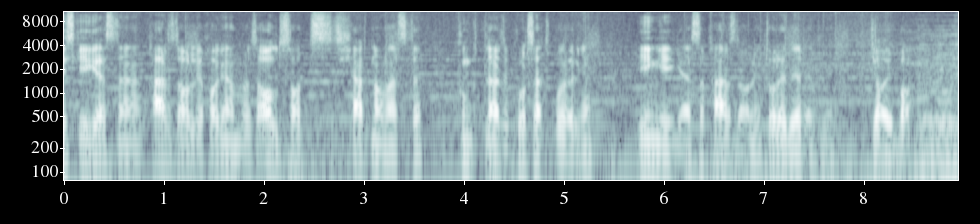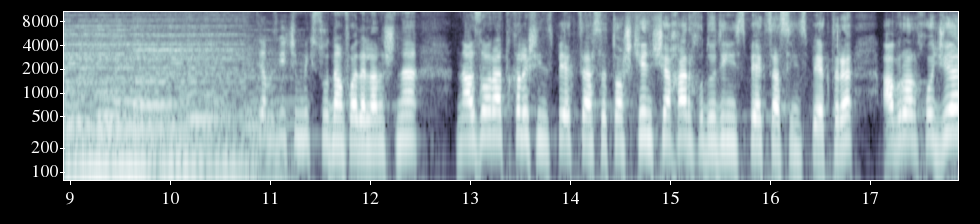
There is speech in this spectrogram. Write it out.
eski egasidan qarzdorlik qolgan bo'lsa oldi sotdi shartnomasida punktlarda ko'rsatib qo'yilgan yangi egasi qarzdorlikni to'lab beradigan joyi bor Studiyamizga ichimlik suvidan foydalanishni nazorat qilish inspeksiyasi Toshkent shahar hududiy inspeksiyasi inspektori Abrorxo'ja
